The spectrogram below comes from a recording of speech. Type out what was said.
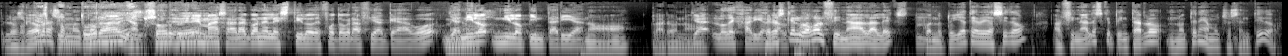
los Porque de obra es son muy pintura cómodos. y Y absorbe. te diré más, ahora con el estilo de fotografía que hago, ya ni lo, ni lo pintaría. No, claro, no. Ya lo dejaría Pero tal es que cual. luego al final, Alex, Mm. cuando tú ya te habías ido, al final es que pintarlo no tenía mucho sentido.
